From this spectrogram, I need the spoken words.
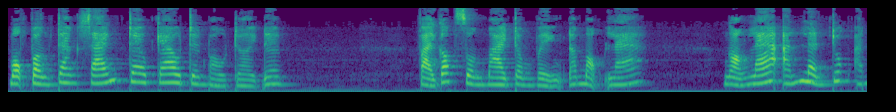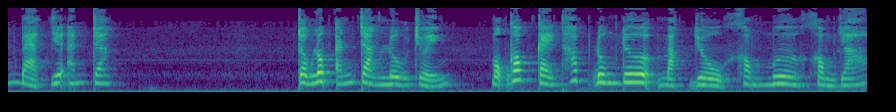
Một vầng trăng sáng treo cao trên bầu trời đêm. Vài gốc xuân mai trong viện đã mọc lá. Ngọn lá ánh lên chút ánh bạc dưới ánh trăng. Trong lúc ánh trăng lưu chuyển, một gốc cây thấp đung đưa mặc dù không mưa, không gió.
